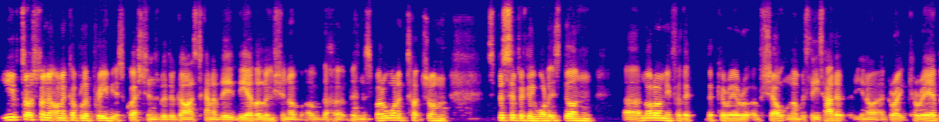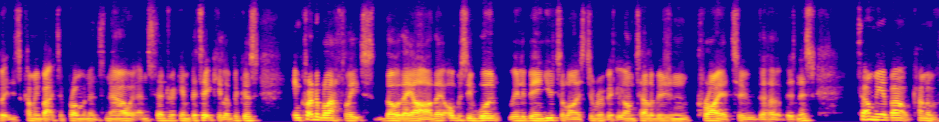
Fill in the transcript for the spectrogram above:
you've touched on it on a couple of previous questions with regards to kind of the, the evolution of, of the Hurt business, but I want to touch on specifically what it's done uh, not only for the, the career of Shelton, obviously he's had a you know a great career, but he's coming back to prominence now, and Cedric in particular, because incredible athletes though they are, they obviously weren't really being utilized terrifically on television prior to the Hurt Business. Tell me about kind of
